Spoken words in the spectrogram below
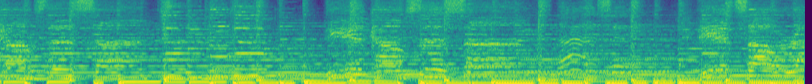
comes the sun. Here comes the sun. And I say, it's alright.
